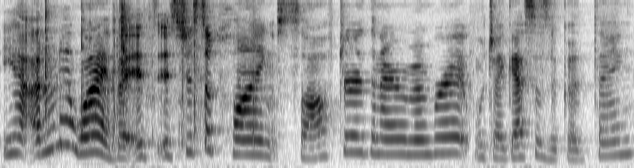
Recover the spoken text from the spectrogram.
Yeah, I don't know why, but it's, it's just applying softer than I remember it, which I guess is a good thing.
